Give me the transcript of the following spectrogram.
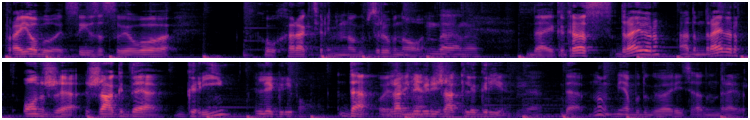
проебывается из-за своего такого характера немного взрывного. Да, да. Да, и как раз драйвер, Адам Драйвер, он же Жак де Гри. Легри, по-моему. Да, ой, Жак Легри. Жак Легри. Да. Да, ну, я буду говорить Адам Драйвер.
